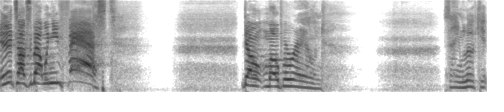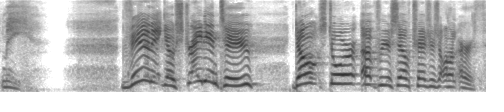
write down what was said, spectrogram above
And it talks about when you fast, don't mope around saying, Look at me. Then it goes straight into don't store up for yourself treasures on earth.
